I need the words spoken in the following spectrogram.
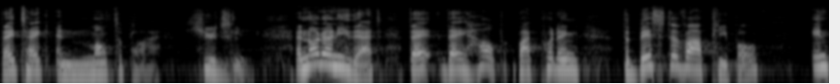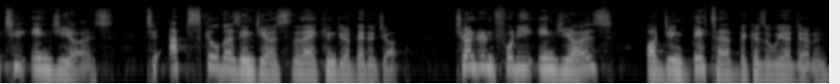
they take and multiply hugely. And not only that, they, they help by putting the best of our people into NGOs to upskill those NGOs so they can do a better job. 240 NGOs are doing better because of We Are Durban.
